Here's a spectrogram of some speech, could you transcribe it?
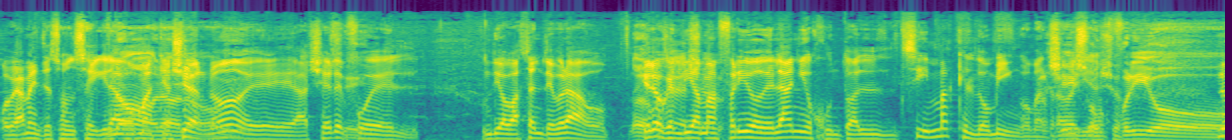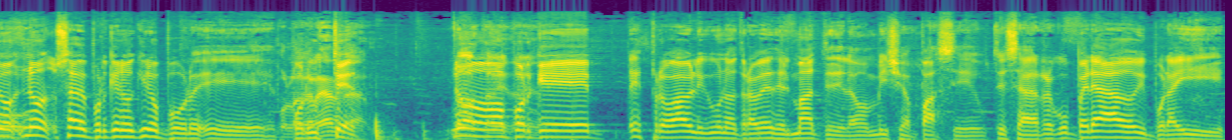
Obviamente son 6 grados más que ayer, ¿no? Eh, ayer fue un día bastante bravo. Creo que el día más frío del año junto al... Sí, más que el domingo, me atrevería un frío... No, no, ¿sabe por qué no quiero? Por, eh, por usted. No, porque es probable que uno a través del mate de la bombilla pase. Usted se ha recuperado y por ahí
